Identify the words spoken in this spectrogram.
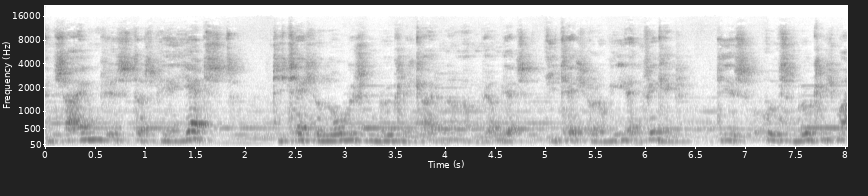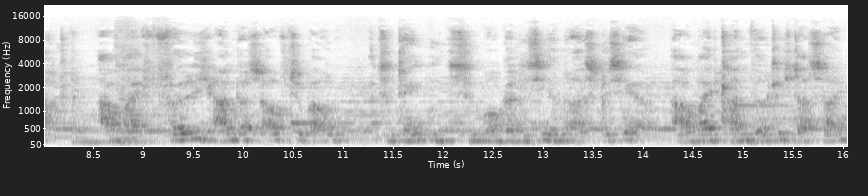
Entscheidend ist, dass wir jetzt die technologischen Möglichkeiten haben. Wir haben jetzt die Technologie entwickelt, die es uns möglich macht, Arbeit völlig anders aufzubauen, zu denken, zu organisieren als bisher. Arbeit kann wirklich das sein,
